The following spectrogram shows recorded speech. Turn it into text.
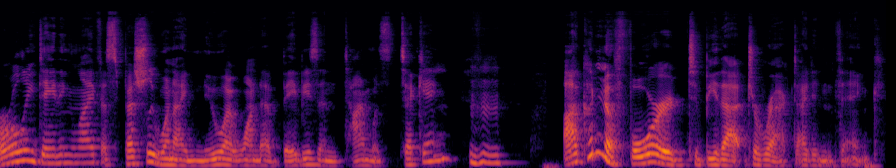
early dating life, especially when I knew I wanted to have babies and time was ticking, Mhm. I couldn't afford to be that direct, I didn't think,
